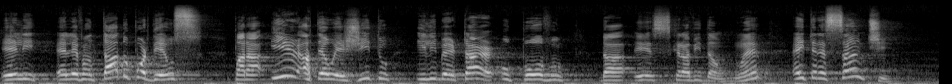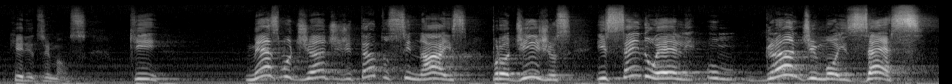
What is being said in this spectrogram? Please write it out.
ele é levantado por Deus para ir até o Egito e libertar o povo da escravidão, não é? É interessante, queridos irmãos, que, mesmo diante de tantos sinais, prodígios, e sendo ele um grande Moisés,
